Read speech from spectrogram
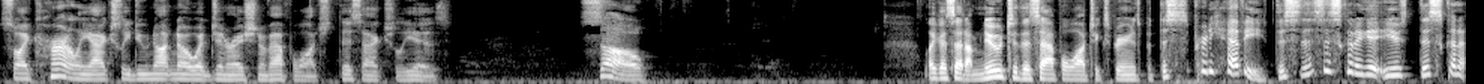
So I currently actually do not know what generation of Apple Watch this actually is. So, like I said, I'm new to this Apple Watch experience, but this is pretty heavy. This this is gonna get used. This is gonna.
